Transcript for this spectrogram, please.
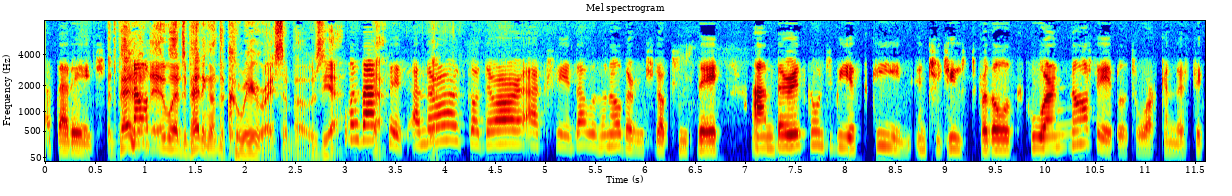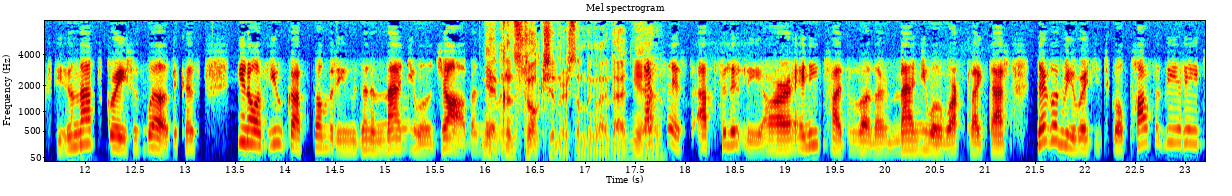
at that age. Depending, Now- on, well, depending on the career, I suppose. Yeah. well, that's Yeah. it. And there Yeah. are there are actually that was another introduction today. And there is going to be a scheme introduced for those who are not able to work in their 60s, and that's great as well because you know if you've got somebody who's in a manual job and Yeah, construction or something like that. Yeah. that's it, absolutely, or any type of other manual work like that, they're going to be ready to go possibly at age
